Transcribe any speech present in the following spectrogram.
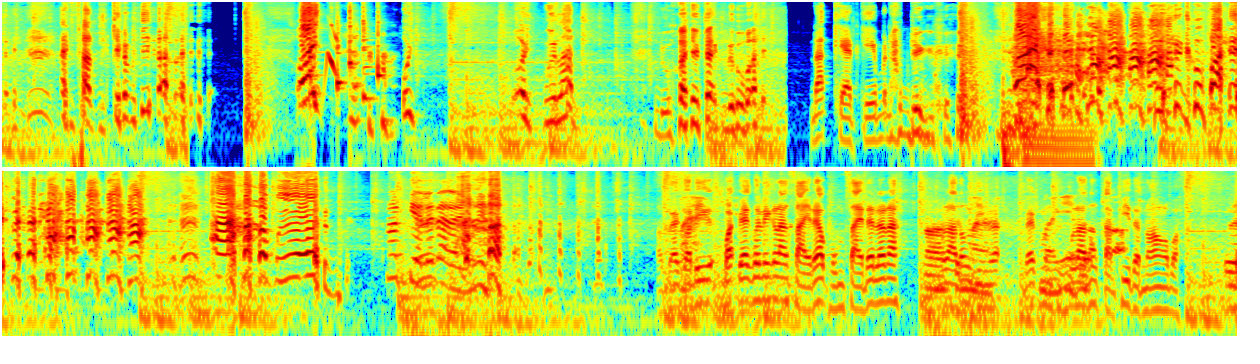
เลย ไอสัตว์เกมเหียอะไรเนี่ยเฮ้ยอุ้ยเฮ้ยปืนลั่นดูไว้แม็กดูไว้นักแคดเกมมันทำดึงเฮ้ยปืนกูไปแล้วอ้าปืนน่าเกลียดเลยนะอะไรนี่เอาแบ็คตอนนี้แบ็คตอนนี้กำลังใส่แล้วผมใส่ได้แล้วนะอ่าเวลาต้องยิงแล้วแบ็คมันไหนถึงเวลาต้องตัดพี่ตัดน้องแล้วป่ะเออ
